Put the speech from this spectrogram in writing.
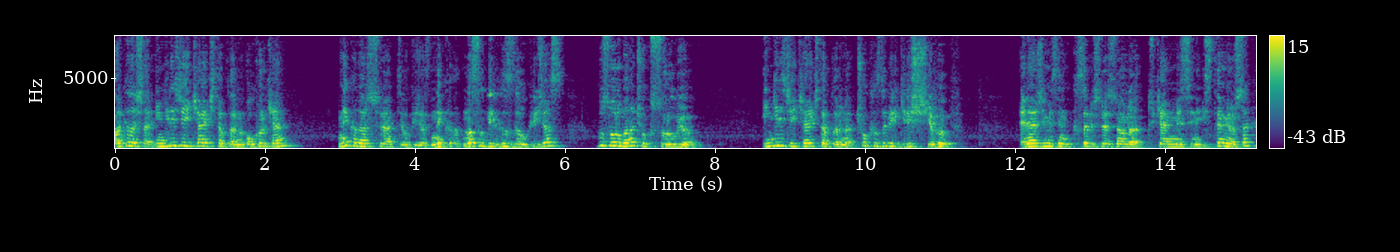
Arkadaşlar İngilizce hikaye kitaplarını okurken ne kadar süratle okuyacağız, ne, nasıl bir hızla okuyacağız? Bu soru bana çok soruluyor. İngilizce hikaye kitaplarına çok hızlı bir giriş yapıp enerjimizin kısa bir süre sonra tükenmesini istemiyorsak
